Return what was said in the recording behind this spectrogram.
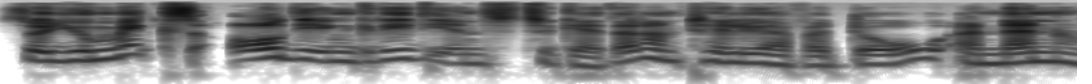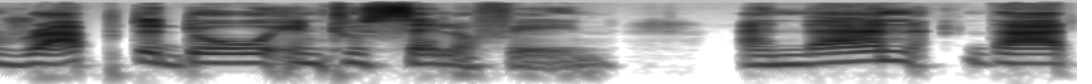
So you mix all the ingredients together until you have a dough and then wrap the dough into cellophane. And then that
